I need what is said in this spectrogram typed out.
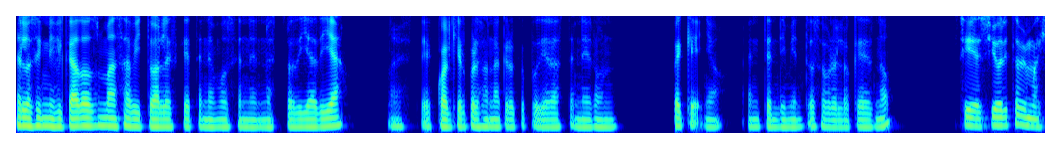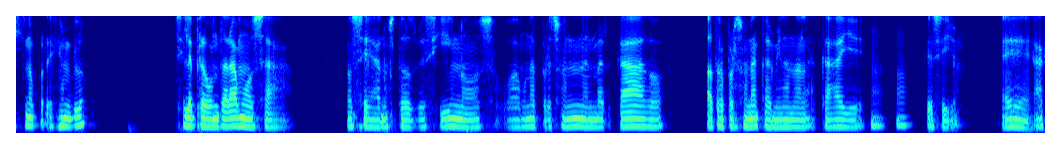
de los significados más habituales que tenemos en, en nuestro día a día. Este, cualquier persona creo que pudieras tener un pequeño entendimiento sobre lo que es, ¿no? Así es. Yo ahorita me imagino, por ejemplo, si le preguntáramos a, no sé, a nuestros vecinos o a una persona en el mercado, a otra persona caminando en la calle, Ujú. qué sé yo, eh, a,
